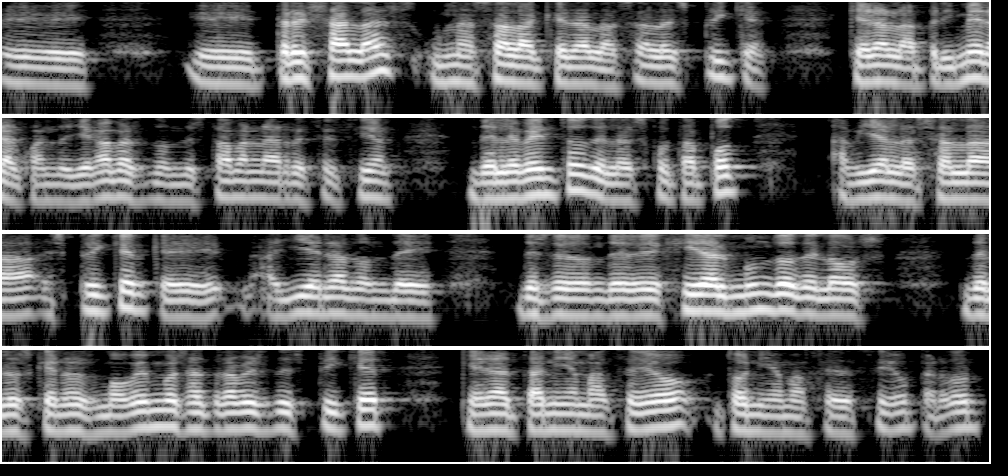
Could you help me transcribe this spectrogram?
eh, eh, tres salas, una sala que era la sala Spreaker, que era la primera cuando llegabas donde estaba la recepción del evento de las JPod, había la sala Spreaker, que allí era donde, desde donde gira el mundo de los, de los que nos movemos a través de Spreaker, que era Tania Maceo, Tonia Maceo, perdón,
